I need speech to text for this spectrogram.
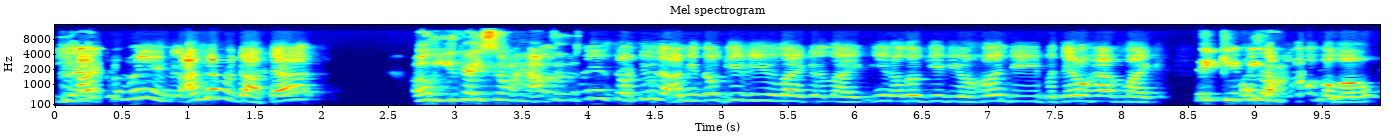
Because yeah. I'm Korean, I never got that. Oh, you guys don't have those? Koreans don't do that. I mean, they'll give you like like you know they'll give you a hundy, but they don't have like they give like you an envelope.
